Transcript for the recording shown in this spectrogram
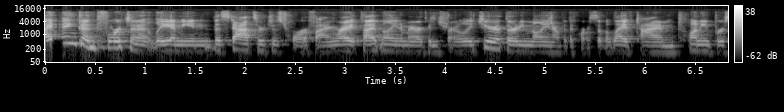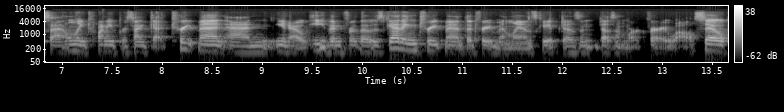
I think unfortunately, I mean, the stats are just horrifying, right? 5 million Americans struggle each year, 30 million over the course of a lifetime, 20%, only 20% get treatment. And, you know, even for those getting treatment, the treatment landscape doesn't, doesn't work very well. So,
